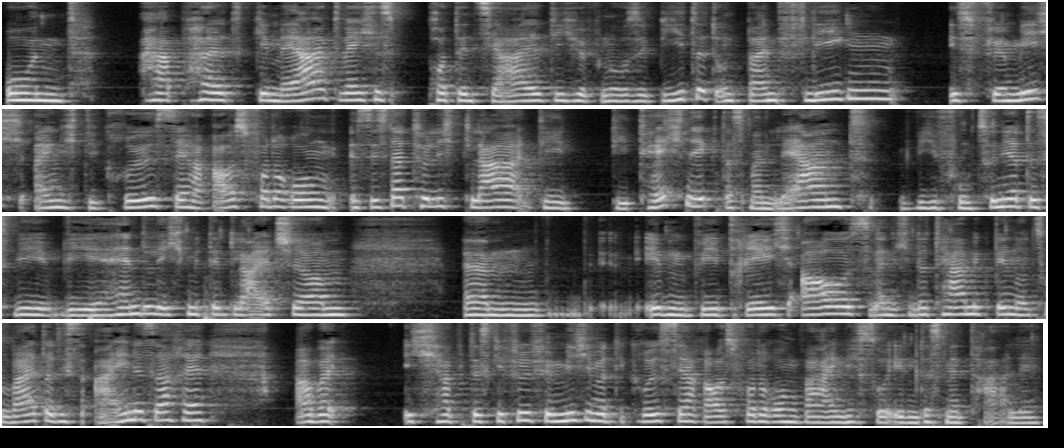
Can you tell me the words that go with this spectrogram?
Und habe halt gemerkt, welches Potenzial die Hypnose bietet. Und beim Fliegen ist für mich eigentlich die größte Herausforderung. Es ist natürlich klar, die, die Technik, dass man lernt, wie funktioniert das, wie, wie handle ich mit dem Gleitschirm, ähm, eben wie drehe ich aus, wenn ich in der Thermik bin und so weiter. Das ist eine Sache. Aber ich habe das Gefühl, für mich immer die größte Herausforderung war eigentlich so eben das Mentale.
